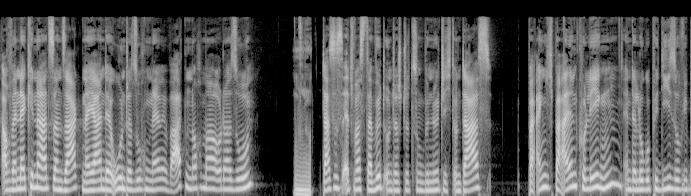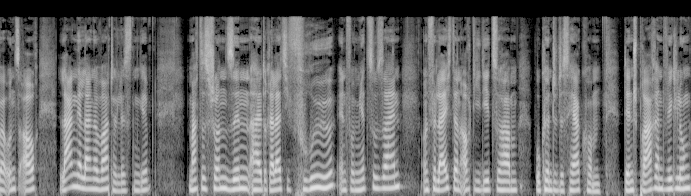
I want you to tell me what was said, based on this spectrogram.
auch wenn der Kinderarzt dann sagt, naja, in der U-Untersuchung, ne, wir warten nochmal oder so, ja. Das ist etwas, da wird Unterstützung benötigt. Und das bei eigentlich bei allen Kollegen in der Logopädie, so wie bei uns auch, lange, lange Wartelisten gibt, macht es schon Sinn, halt relativ früh informiert zu sein und vielleicht dann auch die Idee zu haben, wo könnte das herkommen. Denn Sprachentwicklung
